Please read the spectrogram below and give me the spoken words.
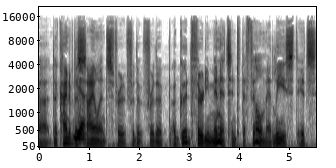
uh, the kind of the yeah. silence for for the for the a good 30 minutes into the film at least. It's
